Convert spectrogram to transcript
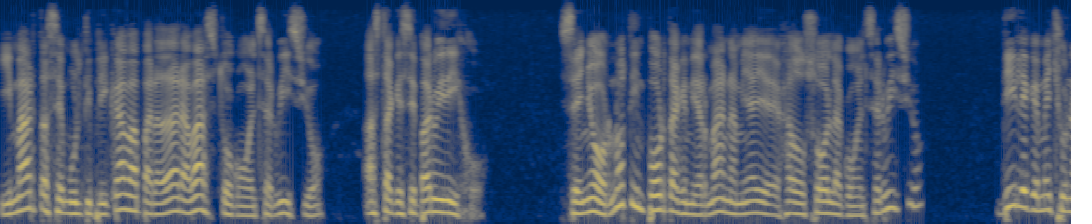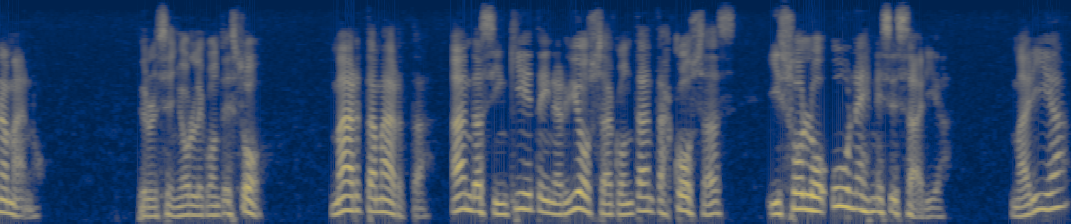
Y Marta se multiplicaba para dar abasto con el servicio, hasta que se paró y dijo, Señor, ¿no te importa que mi hermana me haya dejado sola con el servicio? Dile que me eche una mano. Pero el Señor le contestó, Marta, Marta, andas inquieta y nerviosa con tantas cosas, y solo una es necesaria. María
